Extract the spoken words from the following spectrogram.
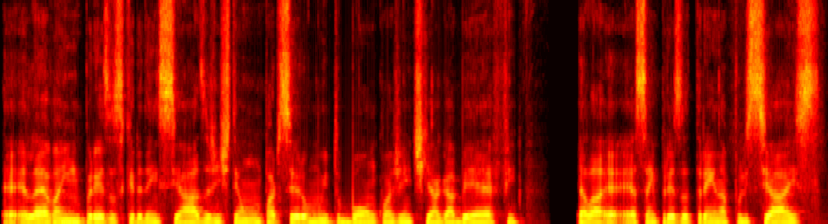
é, leva em empresas credenciadas. A gente tem um parceiro muito bom com a gente, que é a HBF. Ela, é- essa empresa treina policiais.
